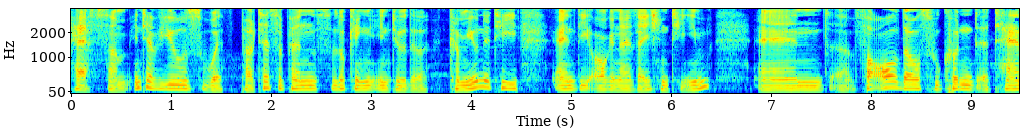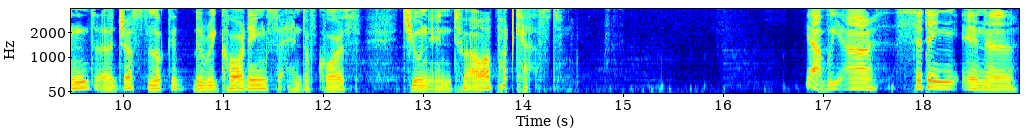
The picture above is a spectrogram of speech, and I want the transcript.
have some interviews with participants looking into the community and the organization team. And uh, for all those who couldn't attend, uh, just look at the recordings and of course tune in to our podcast. Yeah, we are sitting in a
